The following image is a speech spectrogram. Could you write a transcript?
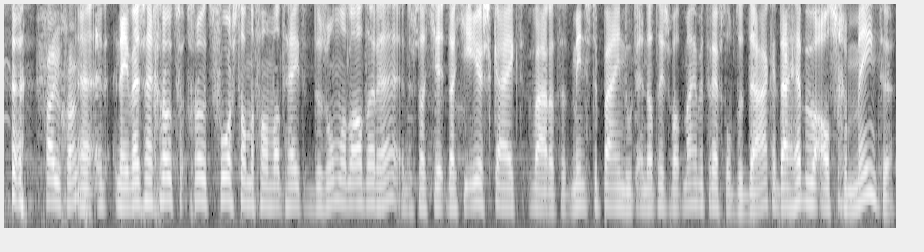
Ga je gang. Uh, nee, wij zijn groot, groot voorstander van wat heet de zonneladder. Hè? Dus dat je, dat je eerst kijkt waar het het minste pijn doet. En dat is wat mij betreft op de daken. Daar hebben we als gemeente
